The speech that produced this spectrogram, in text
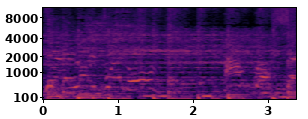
Cielo y fuego, ambos se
